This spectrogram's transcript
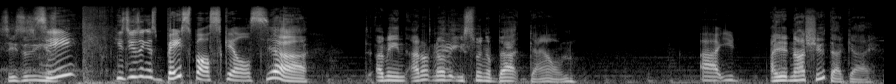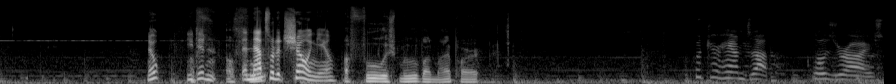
See, he's using his- He's using his baseball skills. yeah. I mean, I don't know that you swing a bat down. Uh you I did not shoot that guy. Nope, you didn't. a and that's what it's showing you. A foolish move on my part. Put your hands up. Close your eyes.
